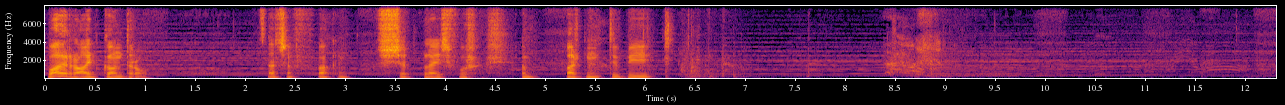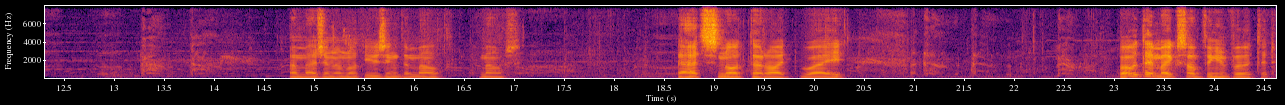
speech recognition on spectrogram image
Why ride control? Such a fucking shit place for a button to be. Imagine I'm not using the mouth, mouse. That's not the right way. Why would they make something inverted?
